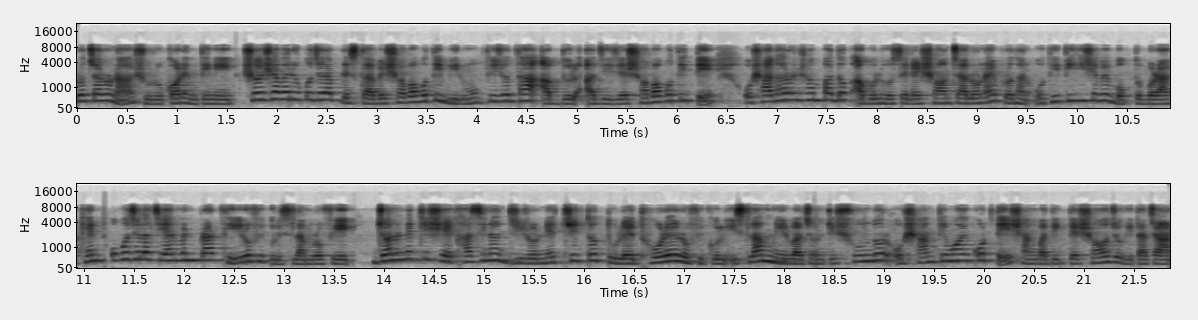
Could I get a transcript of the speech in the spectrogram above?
প্রচারণা শুরু করেন তিনি। সরিষাবাড়ি উপজেলা প্রেস ক্লাবের সভাপতি বীর মুক্তিযোদ্ধা আব্দুল আজিজের সভাপতিত্বে ও সাধারণ সম্পাদক আবুল হোসেনের সঞ্চালনায় প্রধান অতিথি হিসেবে বক্তব্য রাখেন উপজেলা চেয়ারম্যান প্রার্থী রফিকুল ইসলাম রফিক। জননেত্রী শেখ হাসিনার দৃঢ় নেতৃত্ব তুলে ধরে রফিকুল ইসলাম নির্বাচনটি সুন্দর ও শান্তিময় করতে সাংবাদিকদের সহযোগিতা চান।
